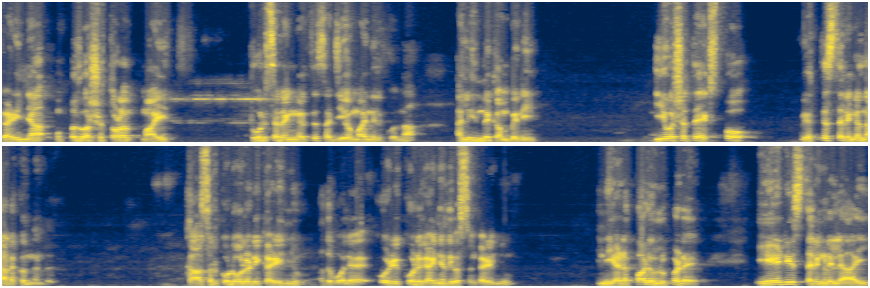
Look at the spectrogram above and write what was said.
കഴിഞ്ഞ മുപ്പത് വർഷത്തോളമായി ടൂറിസം രംഗത്ത് സജീവമായി നിൽക്കുന്ന അലിഹിന്ദ് കമ്പനി ഈ വർഷത്തെ എക്സ്പോ വ്യത്യസ്ത സ്ഥലങ്ങളിൽ നടക്കുന്നുണ്ട്. കാസർഗോഡ് ഓൾറെഡി കഴിഞ്ഞു. അതുപോലെ കോഴിക്കോട് കഴിഞ്ഞ ദിവസം കഴിഞ്ഞു. ഇനി എടപ്പാളി ഉൾപ്പെടെ ഏഴ് സ്ഥലങ്ങളിലായി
